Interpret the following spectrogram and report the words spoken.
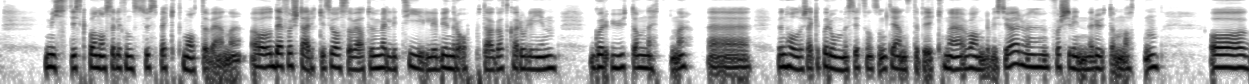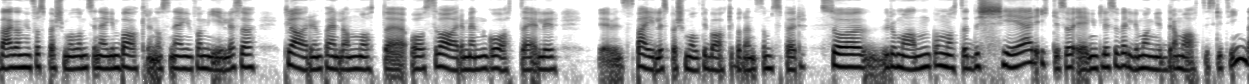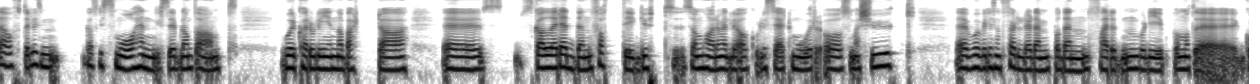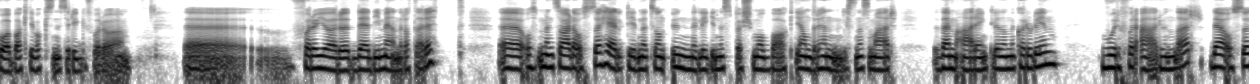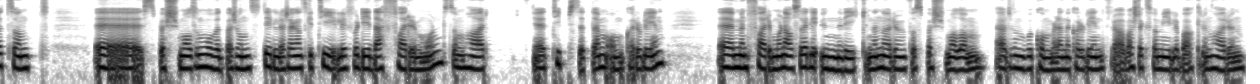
mystisk på en også litt sånn suspekt måte ved henne. Og det forsterkes jo også ved at hun veldig tidlig begynner å oppdage at Caroline går ut om nettene. Eh, hun holder seg ikke på rommet sitt sånn som tjenestepikene vanligvis gjør, men hun forsvinner ute om natten. Og hver gang hun får spørsmål om sin egen bakgrunn og sin egen familie, så klarer hun på en eller annen måte å svare med en gåte eller Eh, speile spørsmålet tilbake på den som spør. Så romanen på en måte Det skjer ikke så egentlig så veldig mange dramatiske ting. Det er ofte liksom ganske små hendelser, blant annet hvor Caroline og Bertha eh, skal redde en fattig gutt som har en veldig alkoholisert mor og som er sjuk. Eh, hvor vi liksom følger dem på den ferden hvor de på en måte går bak de voksnes rygg for å, eh, for å gjøre det de mener at er rett. Uh, men så er det også hele tiden et sånn underliggende spørsmål bak de andre hendelsene, som er hvem er egentlig denne Caroline? Hvorfor er hun der? Det er også et sånt uh, spørsmål som hovedpersonen stiller seg ganske tidlig, fordi det er farmoren som har eh, tipset dem om Caroline. Men farmoren er også veldig unnvikende når hun får spørsmål om liksom, hvor kommer denne Caroline fra, hva slags familiebakgrunn har hun,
